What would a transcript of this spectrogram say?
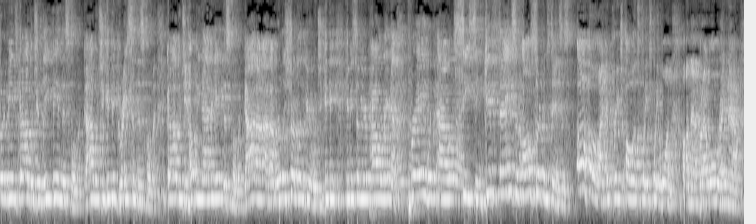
but it means, God, would you lead me in this moment? God, would you give me grace in this moment? God, would you help me navigate this moment? God, I, I'm really struggling here. Would you give me, give me some of your power right now? Pray without ceasing. Give thanks in all circumstances. Oh, I could preach all of 2021 on that, but I won't right now.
